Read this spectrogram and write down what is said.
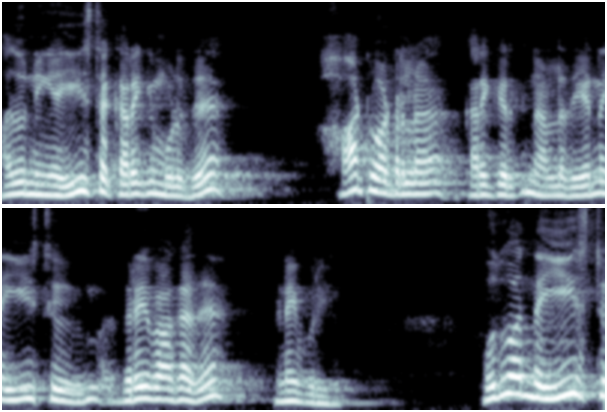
அதுவும் நீங்கள் ஈஸ்ட்டை கரைக்கும் பொழுது ஹாட் வாட்டரில் கரைக்கிறது நல்லது. ஏன்னா ஈஸ்ட்டு விரைவாக அது வினைபுரியும். பொதுவாக இந்த ஈஸ்ட்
